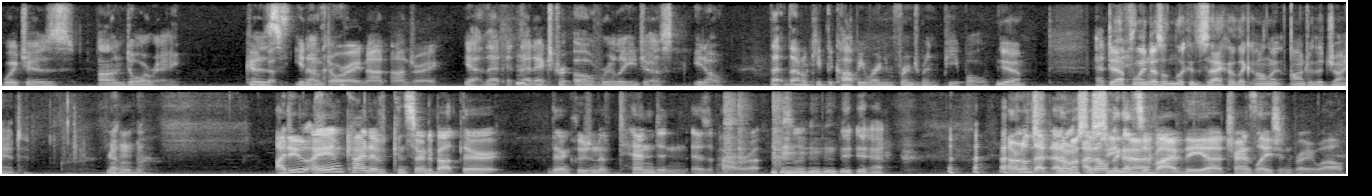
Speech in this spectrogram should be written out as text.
which is Andore, because you know, Dore, not Andre. yeah, that that extra O really just you know, that that'll keep the copyright infringement people Yeah, at bay. definitely doesn't look exactly like Andre Andre the Giant. Yep. I do. I am kind of concerned about their their inclusion of tendon as a power up. So, yeah. I don't know if that. I don't. must I have don't think that uh, survived the uh, translation very well.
